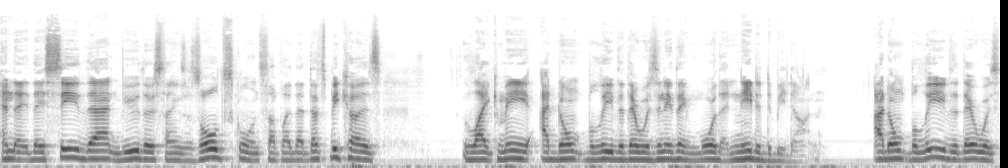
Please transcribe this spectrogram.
and they they see that and view those things as old school and stuff like that. That's because, like me, I don't believe that there was anything more that needed to be done. I don't believe that there was.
